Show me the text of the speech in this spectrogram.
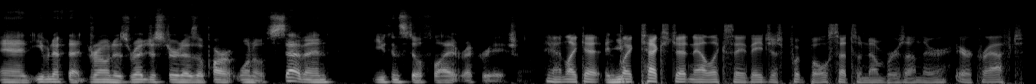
And even if that drone is registered as a Part 107, you can still fly it recreationally. Yeah, and like at, and you, like TextJet and Alex say, they just put both sets of numbers on their aircraft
